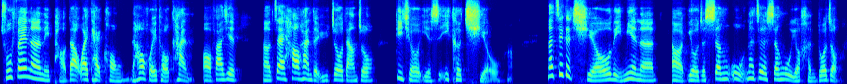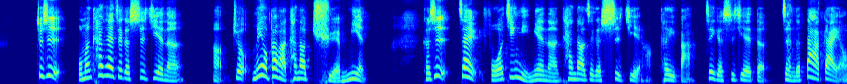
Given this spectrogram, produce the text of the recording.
除非呢，你跑到外太空，然后回头看哦，发现。啊，在浩瀚的宇宙当中，地球也是一颗球哈。那这个球里面呢，啊，有着生物。那这个生物有很多种，就是我们看在这个世界呢，啊，就没有办法看到全面。可是，在佛经里面呢，看到这个世界哈，可以把这个世界的整个大概啊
